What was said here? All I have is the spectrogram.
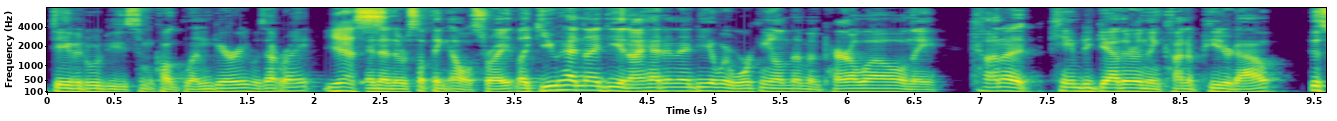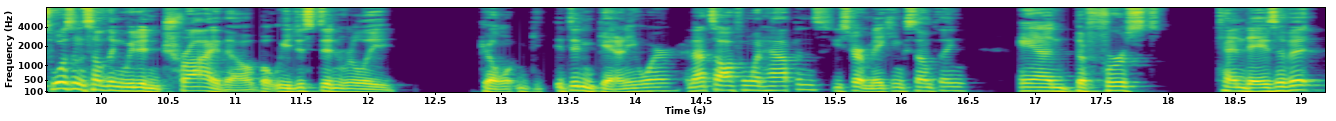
David would be something called Glengarry. Was that right? Yes. And then there was something else, right? Like you had an idea and I had an idea. We were working on them in parallel and they kind of came together and then kind of petered out. This wasn't something we didn't try though, but we just didn't really go, it didn't get anywhere. And that's often what happens. You start making something and the first 10 days of it,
